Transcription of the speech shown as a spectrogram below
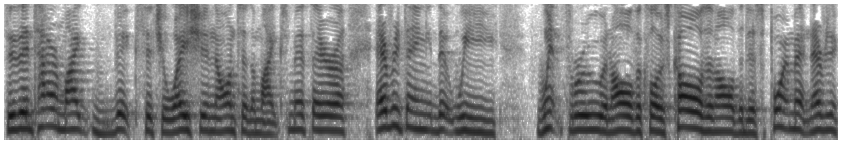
through the entire Mike Vick situation onto the Mike Smith era. Everything that we went through and all the close calls and all the disappointment and everything,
